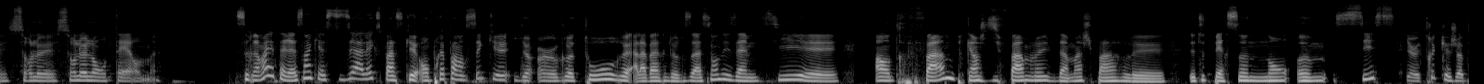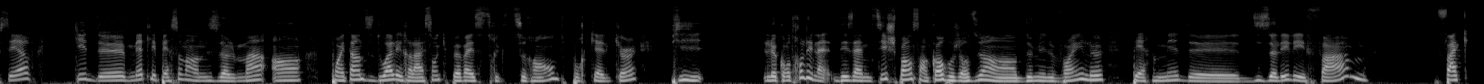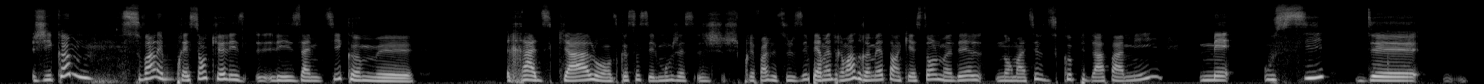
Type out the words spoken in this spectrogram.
sur, le, sur le long terme. C'est vraiment intéressant ce que tu dis, Alex, parce qu'on pourrait penser qu'il y a un retour à la valorisation des amitiés entre femmes. Puis quand je dis femmes, là, évidemment, je parle de toute personne non homme cis. Il y a un truc que j'observe, de mettre les personnes en isolement en pointant du doigt les relations qui peuvent être structurantes pour quelqu'un. Puis le contrôle des, amitiés, je pense encore aujourd'hui en 2020, là, permet d'isoler les femmes. Fait que j'ai comme souvent l'impression que les, amitiés comme euh, radicales, ou en tout cas ça c'est le mot que je, je, préfère utiliser, permettent vraiment de remettre en question le modèle normatif du couple et de la famille, mais aussi de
